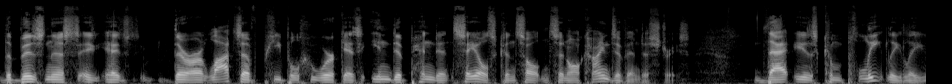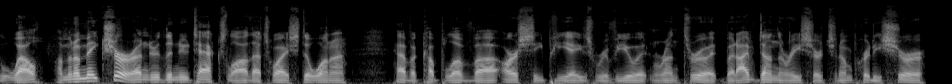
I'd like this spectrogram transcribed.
The business is, there are lots of people who work as independent sales consultants in all kinds of industries. That is completely legal. Well, I'm going to make sure under the new tax law. That's why I still want to have a couple of uh, our CPAs review it and run through it. But I've done the research and I'm pretty sure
